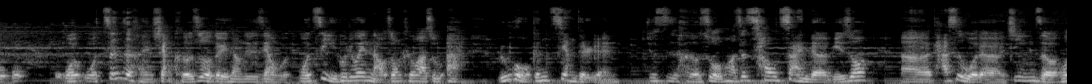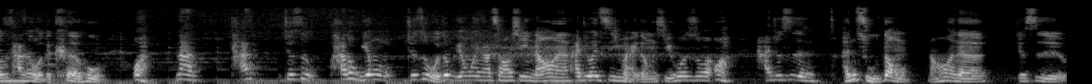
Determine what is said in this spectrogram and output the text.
我我我我真的很想合作的对象就是这样。我我自己会就会脑中刻画出啊，如果我跟这样的人就是合作的话，这超赞的。比如说呃，他是我的经营者，或是他是我的客户，哇。那他就是他都不用，就是我都不用为他操心，然后呢，他就会自己买东西，或者说哇，他就是很主动，然后呢，就是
